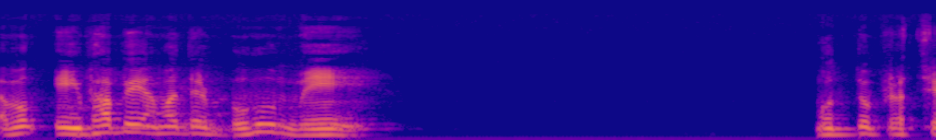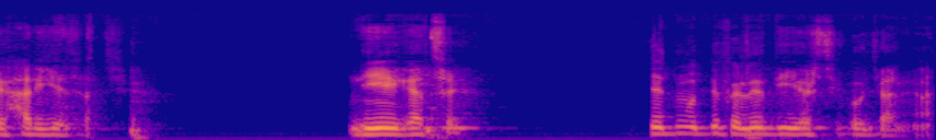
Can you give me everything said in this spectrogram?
এবং এইভাবে আমাদের বহু মেয়ে মধ্যপ্রাচ্যে হারিয়ে যাচ্ছে, নিয়ে গেছে, এর মধ্যে ফেলে দিয়ে আসছে, কেউ জানে না।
